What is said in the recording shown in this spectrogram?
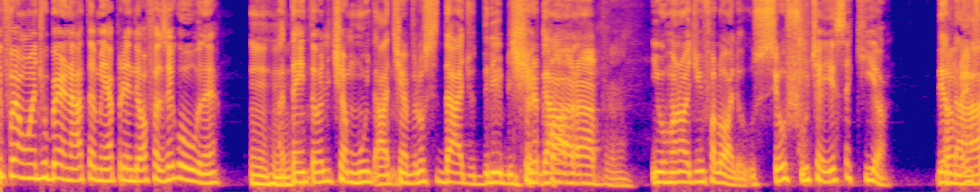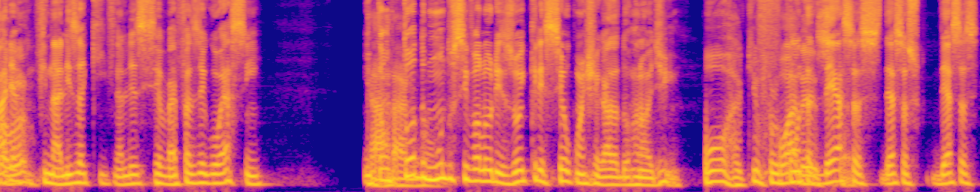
E foi onde o Bernard também aprendeu a fazer gol, né? Uhum. Até então ele tinha muito, ah, tinha velocidade, o drible chegava. Pra... E o Ronaldinho falou: olha, o seu chute é esse aqui, ó. Dentro Também da área, falou? finaliza aqui, finaliza aqui, você vai fazer gol, é assim. Então Caralho, todo mano. mundo se valorizou e cresceu com a chegada do Ronaldinho. Porra, que Por foda conta isso, cara. dessas, dessas, dessas,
